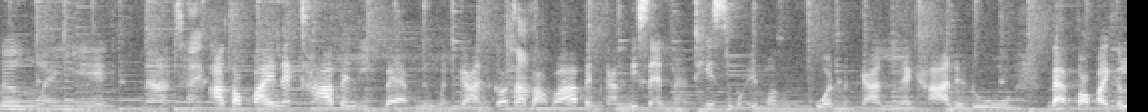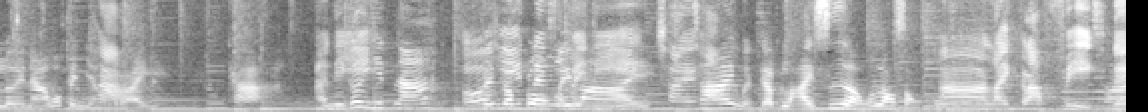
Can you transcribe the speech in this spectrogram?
หนึ่งอะไรอย่างเงี้ยนะใช่ค่ะ อะต่อไปนะคะเป็นอีกแบบหนึ่งเหมือนกัน ก็จะค่ะแบบว่าเป็นการ mix and match ที่สวยพอสมควรเหมือนกันนะคะ เดี๋ยวดูแบบต่อไปกันเลยนะว่าเป็นอย่างค่ะไรค่ะ อันนี้ก็ฮิตนะเออเป็นกระโปรงฮิตในสมัยลานี้ยใช่ๆค่ะใช่เหมือนกับลายเสื้อของเราสองคน อ่าลายกราฟิกใช่ได้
